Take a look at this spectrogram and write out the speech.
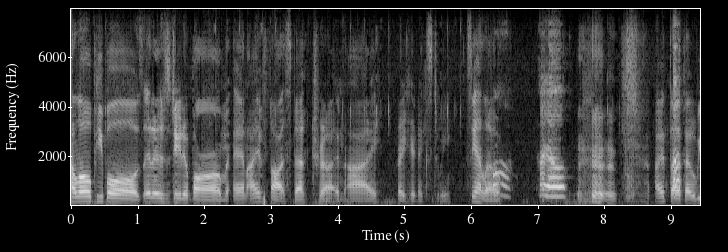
Hello peoples, it is JayDaBomb, and I've thought Spectra and I, right here next to me, say hello. Oh, hello. I thought that we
